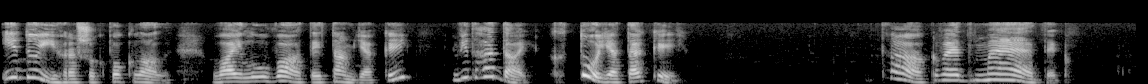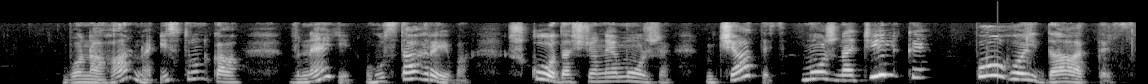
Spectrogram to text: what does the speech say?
і до іграшок поклали. Вайлуватий там який, відгадай, хто я такий? Так, ведмедик. Вона гарна і струнка, в неї густа грива. Шкода, що не може мчатись, можна тільки погойдатись.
